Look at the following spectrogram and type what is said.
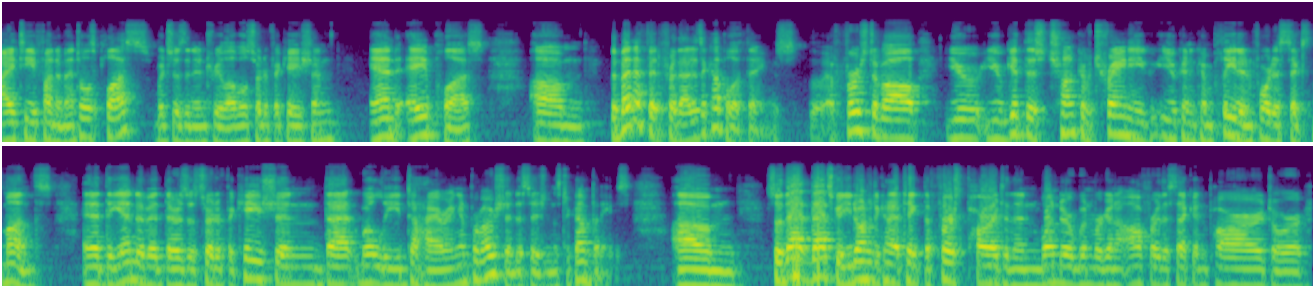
IT Fundamentals Plus, which is an entry level certification, and A plus. Um, the benefit for that is a couple of things. First of all, you you get this chunk of training you can complete in four to six months and at the end of it, there's a certification that will lead to hiring and promotion decisions to companies. Um, so that that's good. You don't have to kind of take the first part and then wonder when we're going to offer the second part or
